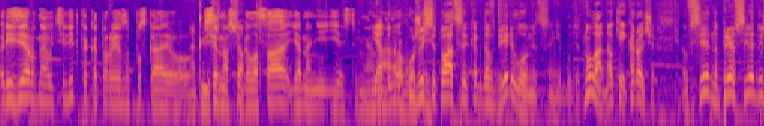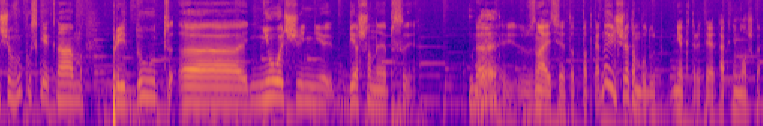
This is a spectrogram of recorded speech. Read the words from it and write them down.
резервная утилитка, которую я запускаю, Отлично, все наши голоса, я на ней есть. У меня Я думал, хуже ситуации, когда в дверь ломится, не будет. Ну ладно, окей, короче. Например, в следующем выпуске к нам придут э, не очень бешеные псы. Да, знаете этот подкаст. Ну, еще там будут некоторые-то я так немножко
